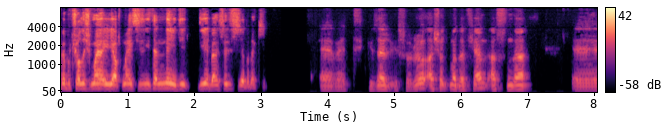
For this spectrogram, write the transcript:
ve bu çalışmayı yapmaya sizi iten neydi diye ben sözü size bırakayım. Evet, güzel bir soru. Aşot Madatyan aslında e,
